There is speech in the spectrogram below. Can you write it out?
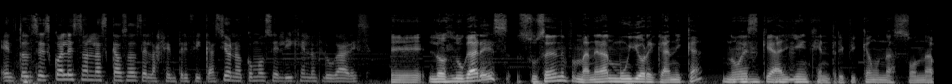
Entonces, ¿cuáles son las causas de la gentrificación o cómo se eligen los lugares? Eh, los lugares suceden de manera muy orgánica, no es que alguien gentrifica una zona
